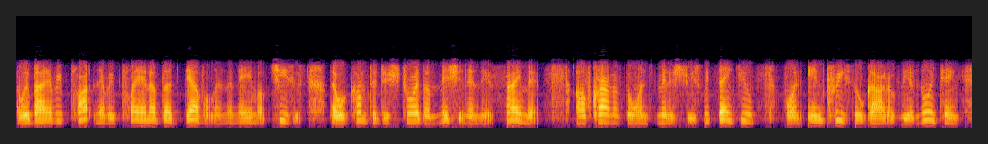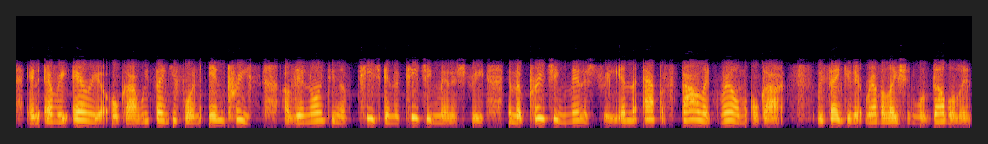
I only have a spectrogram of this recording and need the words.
And we bind every plot and every plan of the devil in the name of Jesus that will come to destroy the mission and the assignment of Crown of Thorns Ministries. We thank you for an increase, O oh God, of the anointing in every area, O oh God. We thank you for an increase of the anointing of teach in the teaching ministry, in the preaching ministry, in the apostolic realm, O oh God. We thank you that revelation will double and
